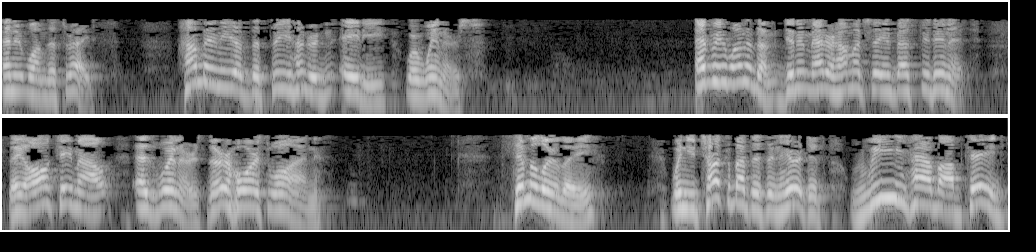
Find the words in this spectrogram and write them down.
And it won this race. How many of the 380 were winners? Every one of them. Didn't matter how much they invested in it. They all came out as winners. Their horse won. Similarly, when you talk about this inheritance, we have obtained,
